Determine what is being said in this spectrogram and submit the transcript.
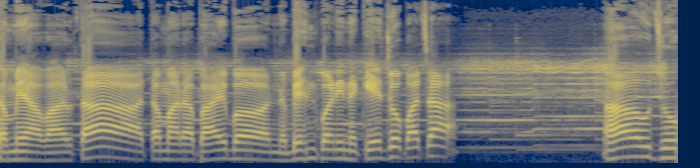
તમે આ વાર્તા તમારા ભાઈ બહેન ને બહેનપણીને કહેજો પાછા. આવજો.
